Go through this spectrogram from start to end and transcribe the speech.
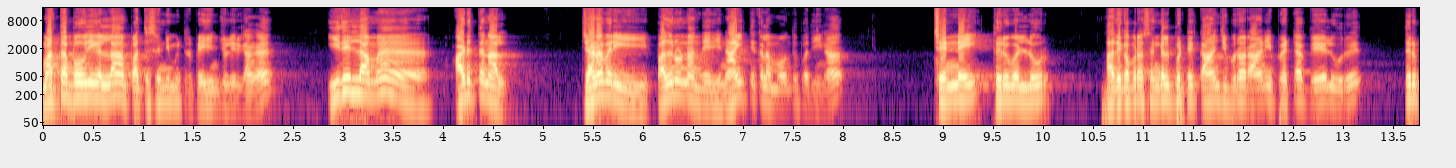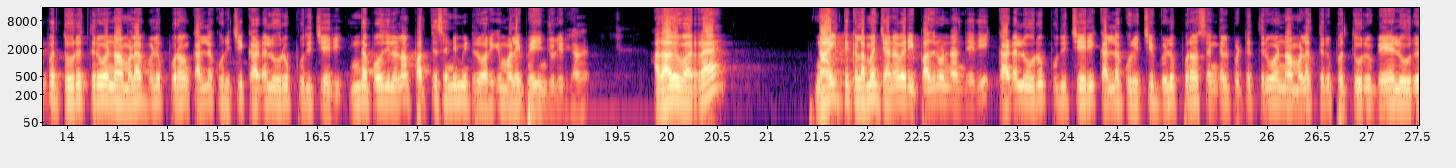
மற்ற பகுதிகள்லாம் பத்து சென்டிமீட்டர் பெய்யும்னு சொல்லியிருக்காங்க. இது இல்லாமல் அடுத்த நாள் ஜனவரி பதினொன்றாம் தேதி ஞாயிற்றுக்கிழமை வந்து பார்த்தீங்கன்னா சென்னை திருவள்ளூர் அதுக்கப்புறம் செங்கல்பட்டு காஞ்சிபுரம் ராணிப்பேட்டை வேலூர் திருப்பத்தூர் திருவண்ணாமலை விழுப்புரம் கள்ளக்குறிச்சி கடலூர் புதுச்சேரி இந்த பகுதியிலலாம் பத்து சென்டிமீட்டர் வரைக்கும் மழை பெய்யும்னு சொல்லியிருக்காங்க. அதாவது வர்ற ஞாயிற்றுக்கிழமை ஜனவரி பதினொன்றாம் தேதி கடலூர் புதுச்சேரி கள்ளக்குறிச்சி விழுப்புரம் செங்கல்பட்டு திருவண்ணாமலை திருப்பத்தூர் வேலூர்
